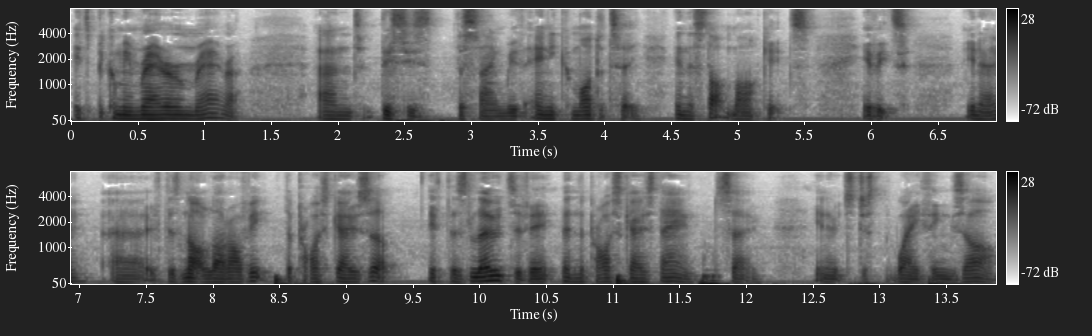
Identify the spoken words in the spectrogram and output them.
it's becoming rarer and rarer. And this is the same with any commodity in the stock markets. If it's you know, uh, if there's not a lot of it, the price goes up if there's loads of it, then the price goes down. So, you know, it's just the way things are.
